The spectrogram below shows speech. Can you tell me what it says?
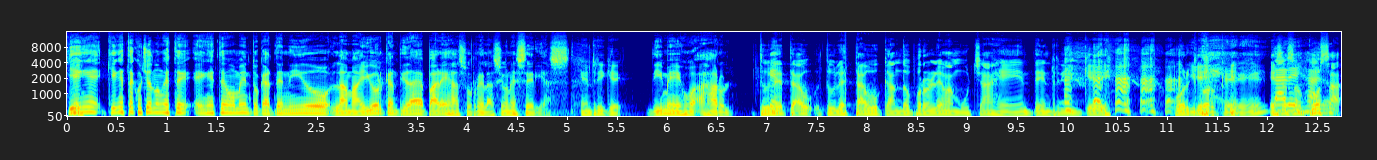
¿Quién, es- ¿Quién está escuchando en este, en este momento que ha tenido la mayor cantidad de parejas o relaciones serias? Enrique. Dime, Harold. Tú le, estás, tú le estás buscando problemas a mucha gente, Enrique. Porque ¿Y por qué? Esas Dale, son, cosas,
